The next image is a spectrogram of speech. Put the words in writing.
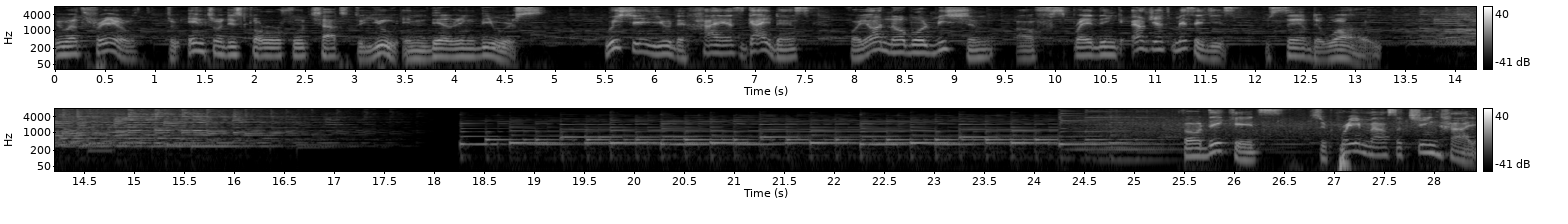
We were thrilled to introduce colorful Chad to you endearing viewers, wishing you the highest guidance for your noble mission of spreading urgent messages to save the world. For decades, Supreme Master Ching Hai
